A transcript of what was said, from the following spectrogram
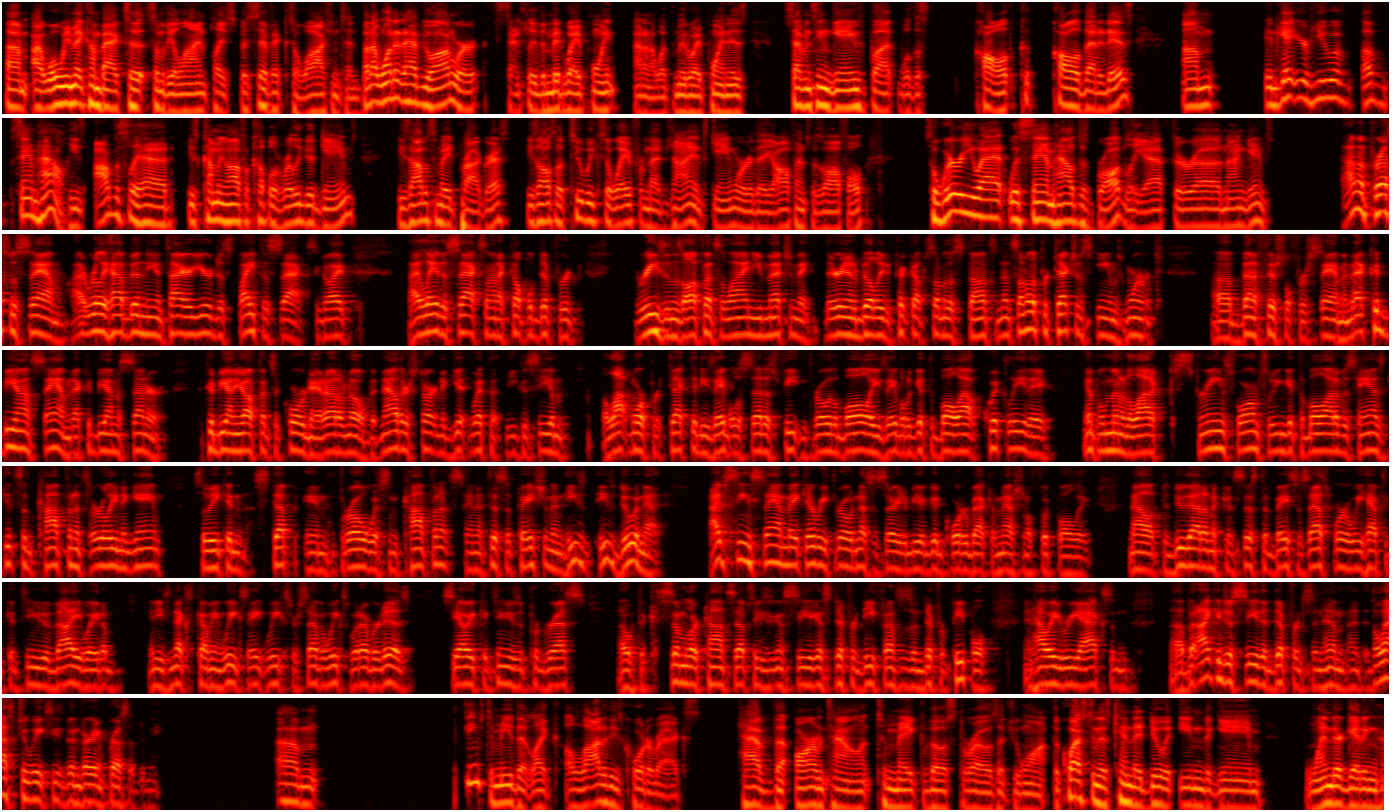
Um, all right, well, we may come back to some of the line play specific to Washington, but I wanted to have you on. We're essentially the midway point. I don't know what the midway point is. 17 games, but we'll just call call that it is. Um, and get your view of of Sam Howell. He's obviously had he's coming off a couple of really good games. He's obviously made progress. He's also two weeks away from that Giants game where the offense was awful. So where are you at with Sam Howell just broadly after uh, nine games? I'm impressed with Sam. I really have been the entire year, despite the sacks. You know, I I lay the sacks on a couple different reasons. Offensive line, you mentioned they, their inability to pick up some of the stunts, and then some of the protection schemes weren't uh, beneficial for Sam. And that could be on Sam. That could be on the center. It could be on the offensive coordinator. I don't know. But now they're starting to get with it. You can see him a lot more protected. He's able to set his feet and throw the ball. He's able to get the ball out quickly. They implemented a lot of screens for him so he can get the ball out of his hands, get some confidence early in the game so he can step and throw with some confidence and anticipation. And he's he's doing that. I've seen Sam make every throw necessary to be a good quarterback in the National Football League. Now, to do that on a consistent basis, that's where we have to continue to evaluate him in these next coming weeks, eight weeks or seven weeks, whatever it is. See how he continues to progress uh, with the similar concepts he's going to see against different defenses and different people, and how he reacts. And uh, but I can just see the difference in him. The last two weeks, he's been very impressive to me. Um, it seems to me that like a lot of these quarterbacks have the arm talent to make those throws that you want. The question is, can they do it in the game when they're getting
